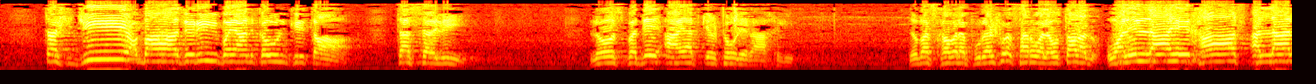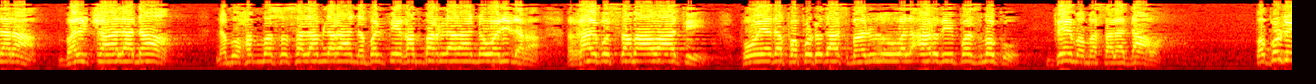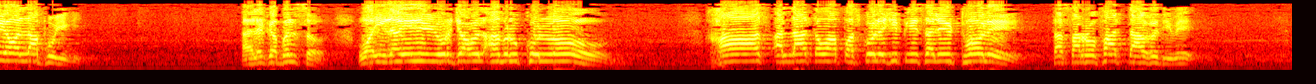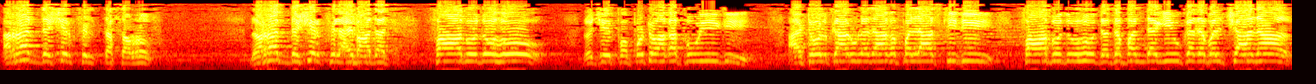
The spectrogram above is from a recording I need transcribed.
تشجیع بہادری بیان کون کی تا تسلی نو اس په دې آیات کې ټوله راخلی نو بس خبره پوره شو سر ولو تعالی ولله خاص الله لرا بل چاله نه نه محمد صلی الله علیه وسلم لرا نه بل پیغمبر لرا نه ولی لرا غیب السماوات پویا د پپټو د اسمانونو ول ارض پزمکو دیمه مسله داوا په پټو یو الله پويږي الک بل سو و الیه یرجع الامر کله خاص الله ته واپس کول شي پیسلې ټوله تصرفات تاغه دی وی رد شرک فی التصرف رد شرک فی العبادت فعبده نو چې په پټو هغه پويږي اټول کارونه داغه په لاس کې دي فعبده د بندګیو کده بل چانه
